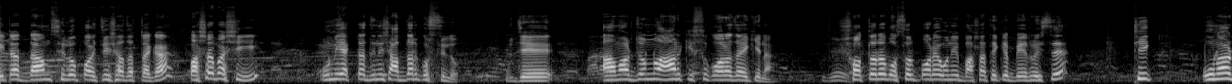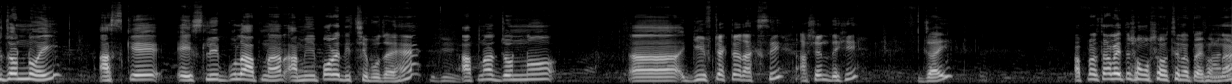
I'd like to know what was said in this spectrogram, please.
এটার দাম ছিল পঁয়ত্রিশ হাজার টাকা। পাশাপাশি উনি একটা জিনিস আবদার করছিল যে আমার জন্য আর কিছু করা যায় কিনা। সতেরো বছর পরে উনি বাসা থেকে বের হয়েছে ঠিক ওনার জন্যই আজকে এই স্লিপগুলো আপনার আমি পরে দিচ্ছি বোঝায় হ্যাঁ? আপনার জন্য গিফট একটা রাখছি। আসেন দেখি যাই। আপনার চালাইতে সমস্যা হচ্ছে না তো এখন না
